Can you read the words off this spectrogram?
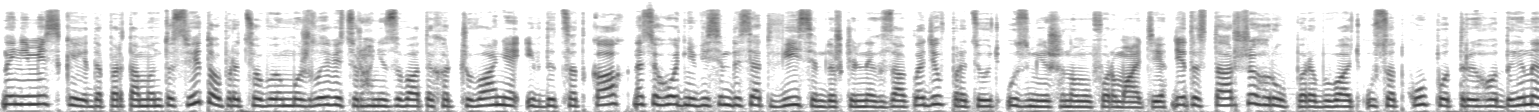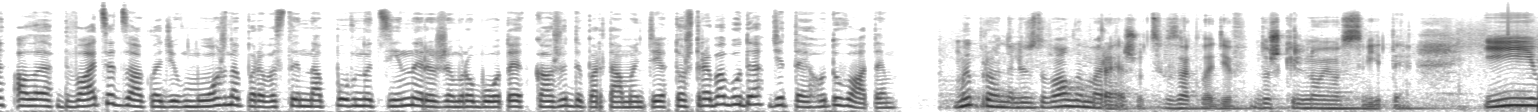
Нині міський департамент освіти опрацьовує можливість організувати харчування і в дитсадках. На сьогодні 88 дошкільних закладів працюють у змішаному форматі. Діти старших груп перебувають у садку по три години, але 20 закладів можна перевести на повноцінний режим роботи, кажуть департаменті. Тож треба буде дітей годувати. Ми проаналізували мережу цих закладів дошкільної освіти і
